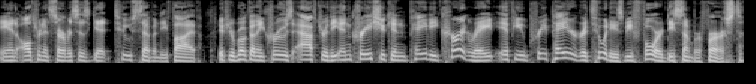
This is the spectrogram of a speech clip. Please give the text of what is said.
and alternate services get 275. If you're booked on a cruise after the increase, you can pay the current rate if you prepay your gratuities before December 1st.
